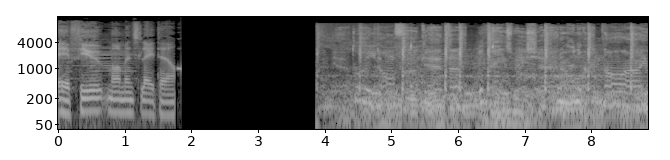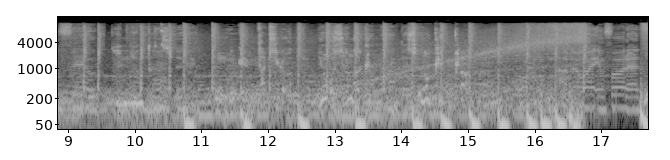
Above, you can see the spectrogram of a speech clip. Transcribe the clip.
A few moments later. Don't forget the things we you feel. ネギド危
